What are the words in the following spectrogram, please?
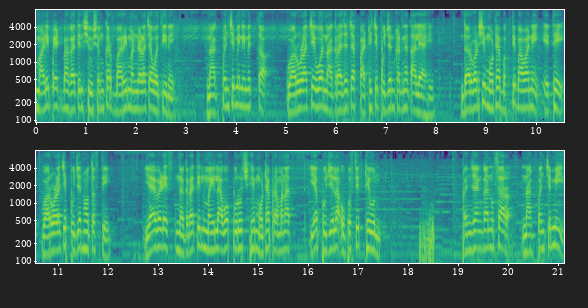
माळीपेठ भागातील शिवशंकर बारी मंडळाच्या वतीने नागपंचमीनिमित्त वारुळाचे व नागराजाच्या पाठीचे पूजन करण्यात आले आहे. दरवर्षी मोठ्या भक्तिभावाने येथे वारुळाचे पूजन होत असते. यावेळेस नगरातील महिला व पुरुष हे मोठ्या प्रमाणात या पूजेला उपस्थित ठेवून पंचांगानुसार नागपंचमी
